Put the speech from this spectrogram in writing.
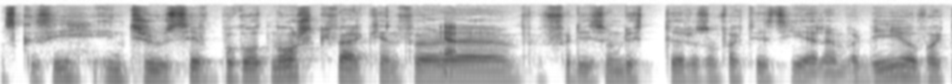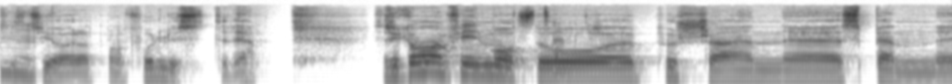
hva skal jeg si, intrusive på godt norsk, verken for, Ja. eh, for de som lytter, og som faktisk gir en verdi, og faktisk Mm. gjør at man får lyst til det. Så det kan være en fin måte å pushe en eh, spennende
